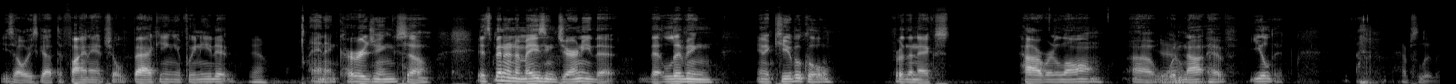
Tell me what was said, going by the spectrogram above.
He's always got the financial backing if we need it Yeah. and encouraging. So it's been an amazing journey that, that living in a cubicle for the next however long uh, Yeah. would not have yielded. Absolutely.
